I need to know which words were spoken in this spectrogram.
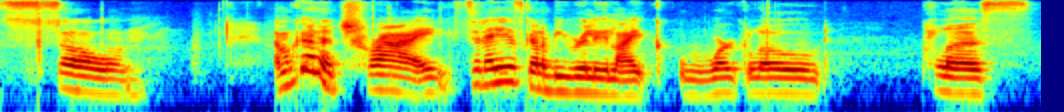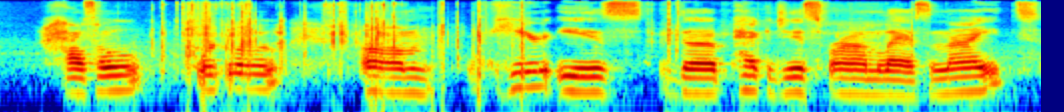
So I'm gonna try. Today is gonna be really like workload plus household workload. Um, here is the packages from last night.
